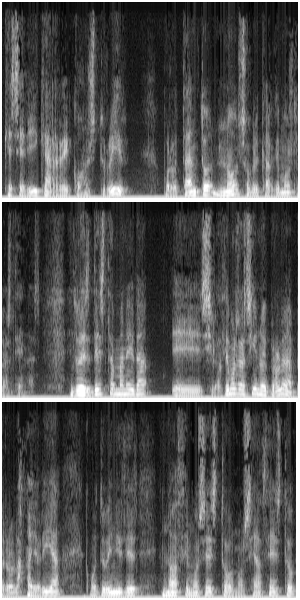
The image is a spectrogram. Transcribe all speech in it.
que se dedique a reconstruir por lo tanto, no sobrecarguemos las cenas. Entonces, de esta manera, eh, si lo hacemos así no hay problema, pero la mayoría, como tú bien dices, no hacemos esto o no se hace esto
